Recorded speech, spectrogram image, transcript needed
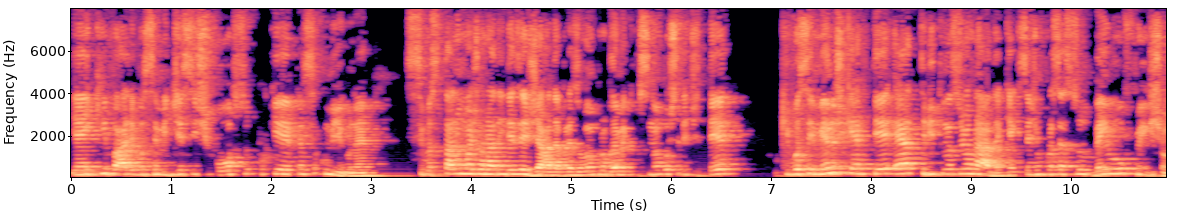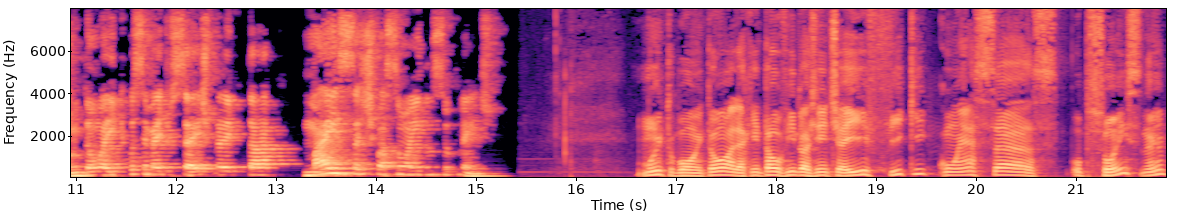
e aí que vale você medir esse esforço, porque pensa comigo, né? Se você está numa jornada indesejada para resolver um problema que você não gostaria de ter, o que você menos quer ter é atrito nessa jornada, quer que seja um processo bem low friction. Então, é aí que você mede o SES para evitar mais satisfação ainda do seu cliente. Muito bom. Então, olha, quem está ouvindo a gente aí, fique com essas opções, né?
